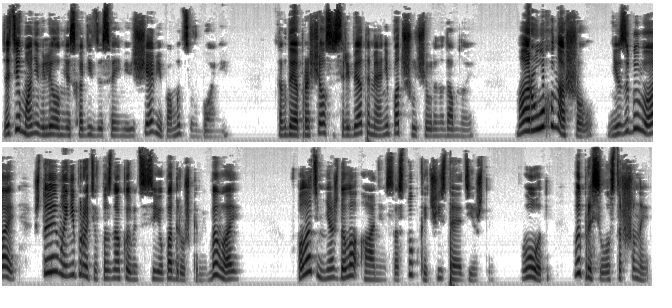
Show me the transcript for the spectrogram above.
Затем Аня велела мне сходить за своими вещами и помыться в бане. Когда я прощался с ребятами, они подшучивали надо мной. «Маруху нашел? Не забывай, что и мы не против познакомиться с ее подружками. Бывай!» В палате меня ждала Аня со стопкой чистой одежды. «Вот, выпросила у старшины.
